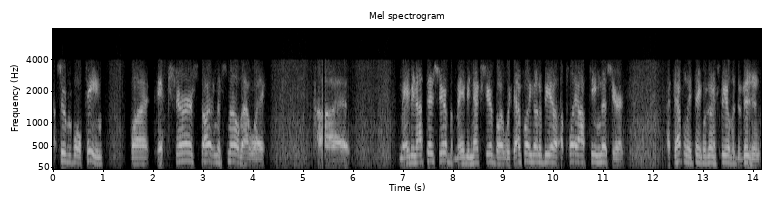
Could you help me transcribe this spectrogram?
a Super Bowl team, but it's sure starting to smell that way. Uh, maybe not this year, but maybe next year. But we're definitely going to be a, a playoff team this year. I definitely think we're going to steal the division.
